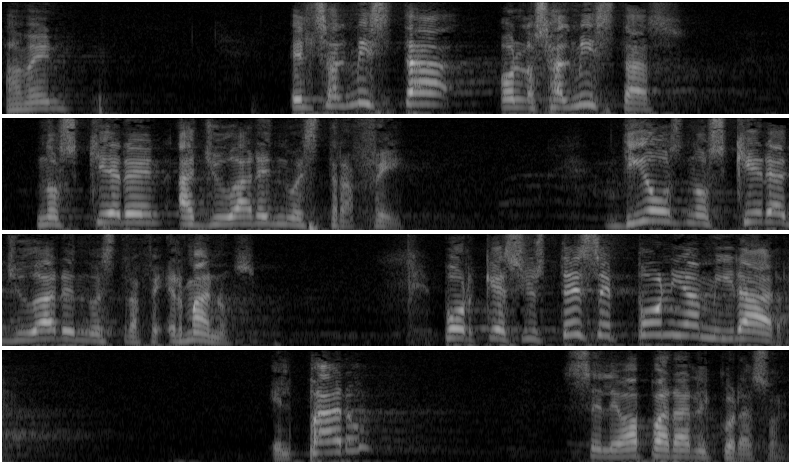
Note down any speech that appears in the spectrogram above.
amén. El salmista o los salmistas nos quieren ayudar en nuestra fe. Dios nos quiere ayudar en nuestra fe. Hermanos, porque si usted se pone a mirar el paro, se le va a parar el corazón.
